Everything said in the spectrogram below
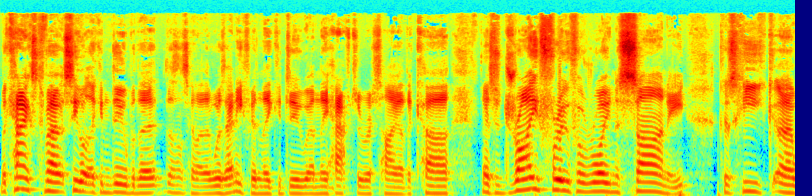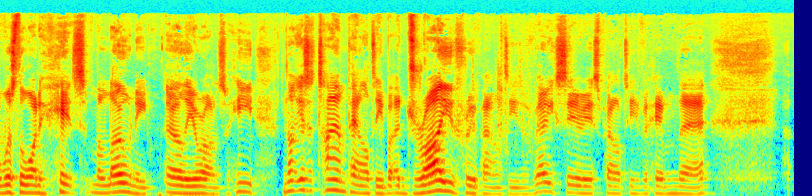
mechanics come out, see what they can do, but it doesn't seem like there was anything they could do, and they have to retire the car. There's a drive through for Roy Nissany because he uh, was the one who hit Maloney earlier on. So he, not just a time penalty, but a drive through penalty. It's a very serious penalty for him there.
